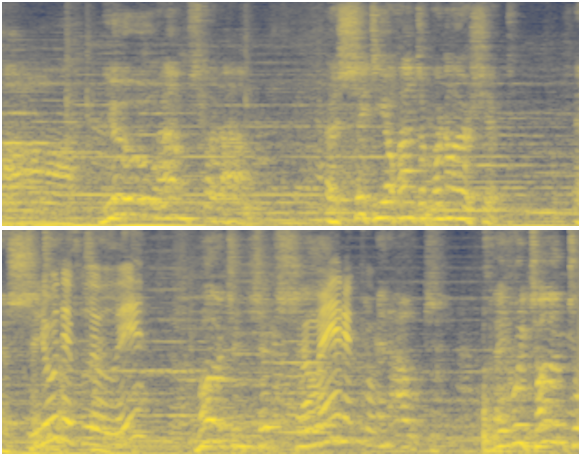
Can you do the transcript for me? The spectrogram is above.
Ah, New Amsterdam. A city of entrepreneurship. A city Люди of trade. пливли. Merchant ships sail in America. and out. They return to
